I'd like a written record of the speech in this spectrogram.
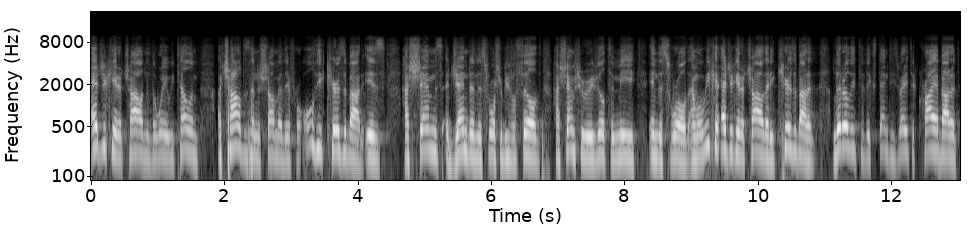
educate a child in the way we tell him a child is an neshama, therefore all he cares about is Hashem's agenda in this world should be fulfilled. Hashem should be revealed to me in this world. And when we can educate a child that he cares about it, literally to the extent he's ready to cry about it,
